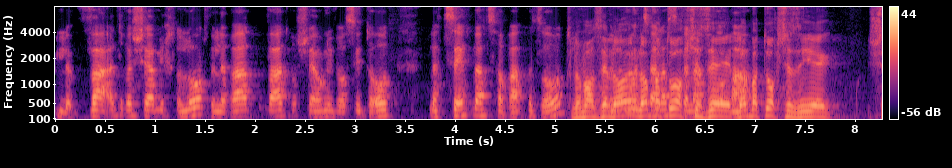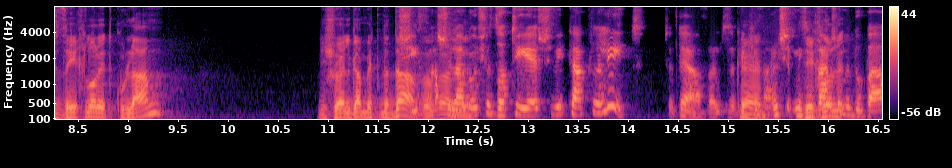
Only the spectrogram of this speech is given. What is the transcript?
לוועד ראשי המכללות ולוועד ראשי האוניברסיטאות לצאת בהצהרה כזאת. כלומר, זה לא, לא, בטוח שזה, לא בטוח שזה יהיה, שזה יכלול את כולם? אני שואל גם את נדב, אבל... השאיפה שלנו היא שזאת תהיה שביתה כללית, אתה יודע, אבל זה כן. מכיוון, ש... מכיוון יכלול... שמדובר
